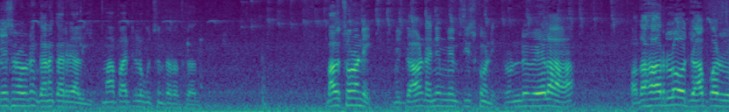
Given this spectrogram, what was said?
చేసినటువంటి ఘనకార్యాలు మా పార్టీలో కూర్చున్న తర్వాత కాదు. బాగా చూడండి మీకు కావాలంటే అన్నీ మేము తీసుకోండి. రెండు వేల పదహారులో జాబ్ కార్డు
